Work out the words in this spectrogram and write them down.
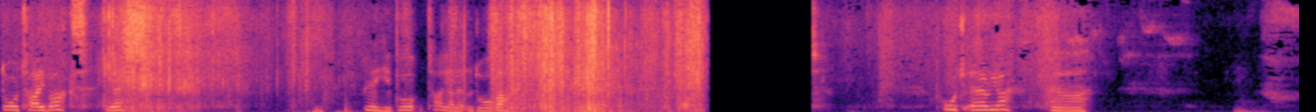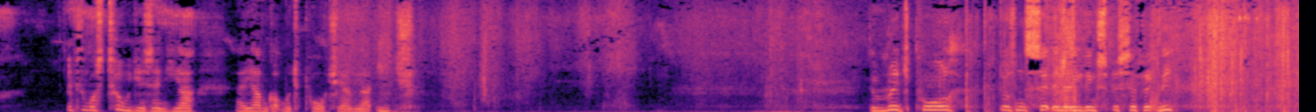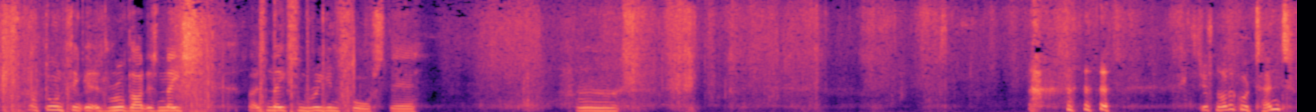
door tie box, yes. There you go, tie your little door back. Uh, porch area. Uh, if there was two years in here, uh, you haven't got much porch area each. The ridge pole doesn't sit in anything specifically. I don't think it'd rub that is nice. That is nice and reinforced there. Uh, it's just not a good tent.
